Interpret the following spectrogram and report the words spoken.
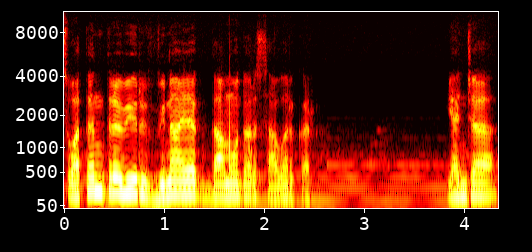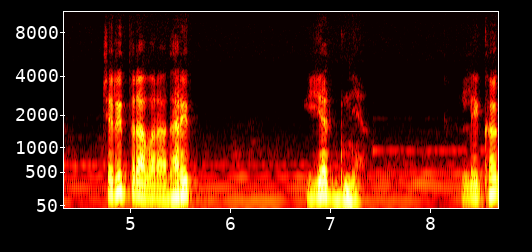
स्वातंत्र्यवीर विनायक दामोदर सावरकर यांच्या चरित्रावर आधारित यज्ञ. लेखक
